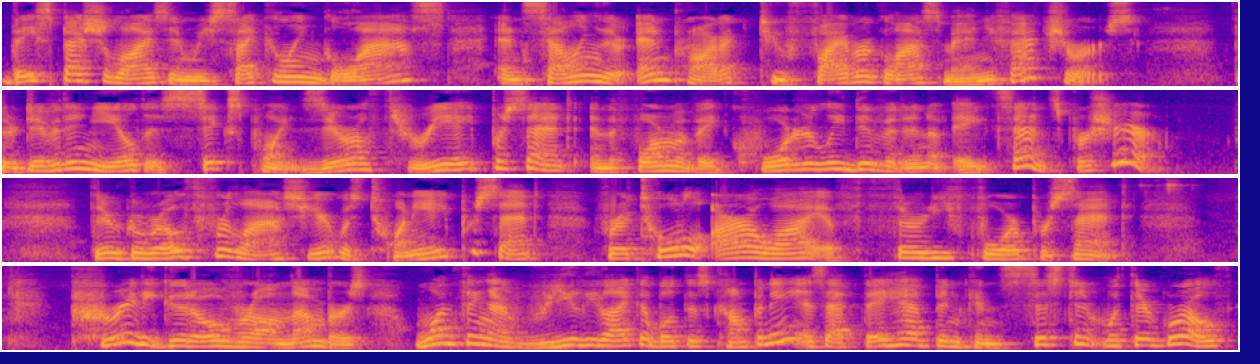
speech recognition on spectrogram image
They specialize in recycling glass and selling their end product to fiberglass manufacturers. Their dividend yield is 6.038% in the form of a quarterly dividend of 8 cents per share. Their growth for last year was 28% for a total ROI of 34%. Pretty good overall numbers. One thing I really like about this company is that they have been consistent with their growth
